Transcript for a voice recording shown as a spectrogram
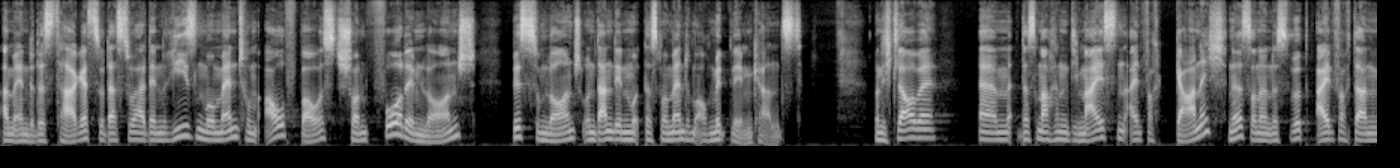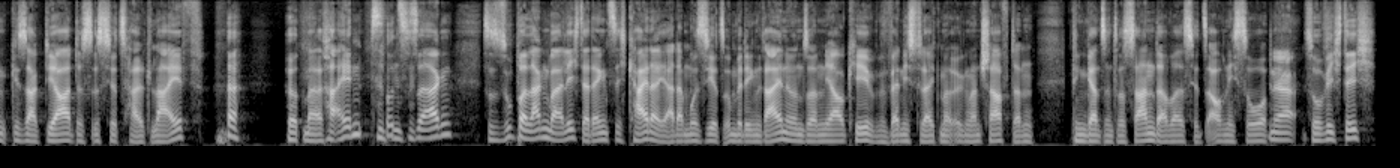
am Ende des Tages, sodass du halt ein riesen Momentum aufbaust, schon vor dem Launch bis zum Launch und dann den, das Momentum auch mitnehmen kannst. Und ich glaube, ähm, das machen die meisten einfach gar nicht, ne? sondern es wird einfach dann gesagt, ja, das ist jetzt halt live. hört mal rein, sozusagen. so super langweilig, da denkt sich keiner, ja, da muss ich jetzt unbedingt rein und so, ja, okay, wenn ich es vielleicht mal irgendwann schaffe, dann klingt ganz interessant, aber ist jetzt auch nicht so, ja. so wichtig.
